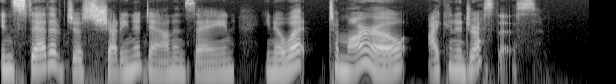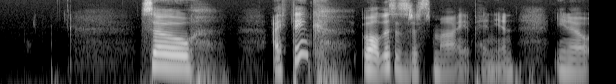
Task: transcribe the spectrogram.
instead of just shutting it down and saying, "You know what? Tomorrow I can address this." So I think well, this is just my opinion. You know,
